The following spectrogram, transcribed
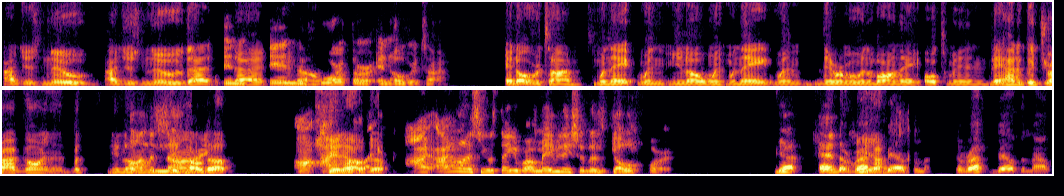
I just knew I just knew that in, that in the know, fourth or in overtime in overtime when they when you know when when they when they were moving the ball and they ultimately they had a good drive going but you know on the shit nine, held up I, shit I held like, up I, I honestly was thinking about maybe they should just go for it yeah and the ref yeah. bailed them the ref bailed them out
